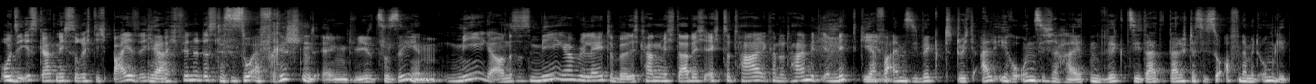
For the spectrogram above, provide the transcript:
oh, sie ist gerade nicht so richtig bei sich, ja, aber ich finde das. Das ist so erfrischend irgendwie zu sehen. Mega und das ist mega relatable. Ich kann mich dadurch echt total, kann total mit ihr mitgehen. Ja, vor allem sie wirkt durch all ihre Unsicherheiten, wirkt sie da, dadurch, dass sie so offen damit umgeht,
